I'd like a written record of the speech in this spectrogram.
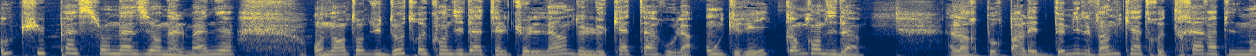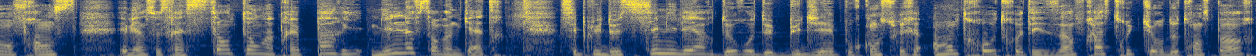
occupation nazie en Allemagne. On a entendu d'autres candidats tels que l'Inde, le Qatar ou la Hongrie comme candidats. Alors pour parler de 2024 très rapidement en France, eh bien ce serait 100 ans après Paris 1924. C'est plus de 6 milliards d'euros de budget pour construire entre autres des infrastructures de transport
